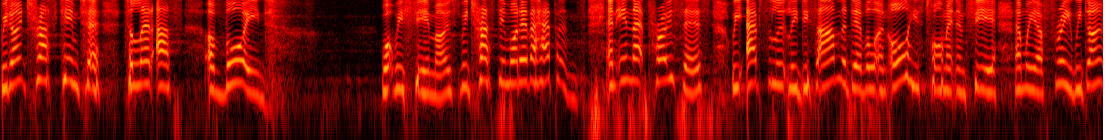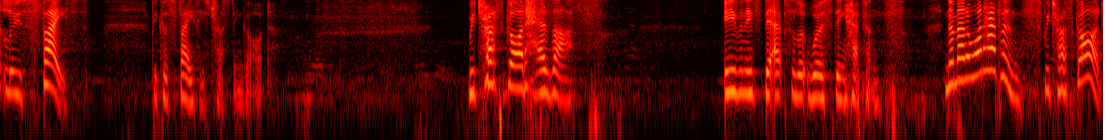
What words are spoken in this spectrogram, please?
We don't trust Him to, to let us avoid what we fear most. We trust Him whatever happens. And in that process, we absolutely disarm the devil and all his torment and fear, and we are free. We don't lose faith because faith is trusting God. We trust God has us, even if the absolute worst thing happens. No matter what happens, we trust God.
